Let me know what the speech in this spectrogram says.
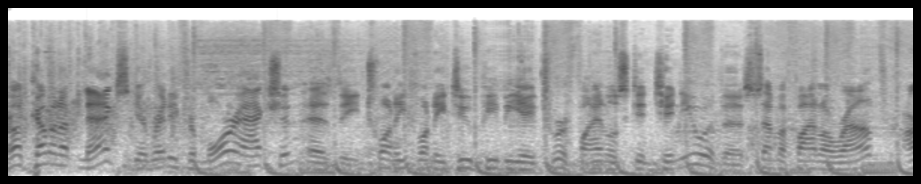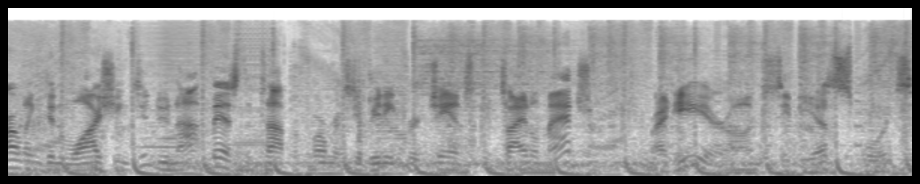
Well, coming up next, get ready for more action as the 2022 PBA Tour Finals continue with a semifinal round from Arlington, Washington. Do not miss the top performers competing for a chance at the title match right here on CBS Sports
